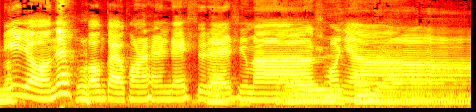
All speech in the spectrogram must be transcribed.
以上ね、今回はこの辺で失礼します、はい。ほにゃー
